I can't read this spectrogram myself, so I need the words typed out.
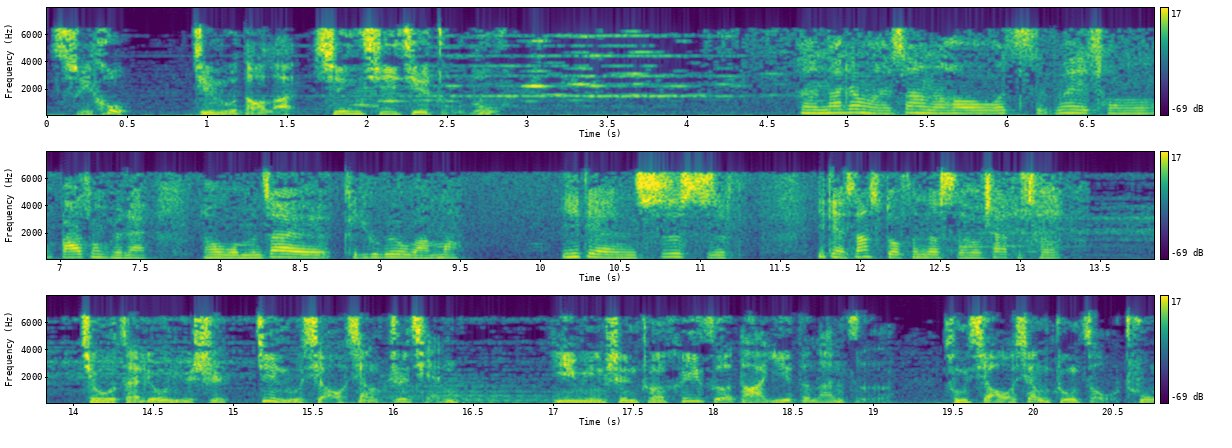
随后进入到了新西街主路。嗯，那天晚上，然后我姊妹从巴中回来，然后我们在 KTV 玩嘛，一点四十、一点三十多分的时候下的车。就在刘女士进入小巷之前，一名身穿黑色大衣的男子从小巷中走出，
